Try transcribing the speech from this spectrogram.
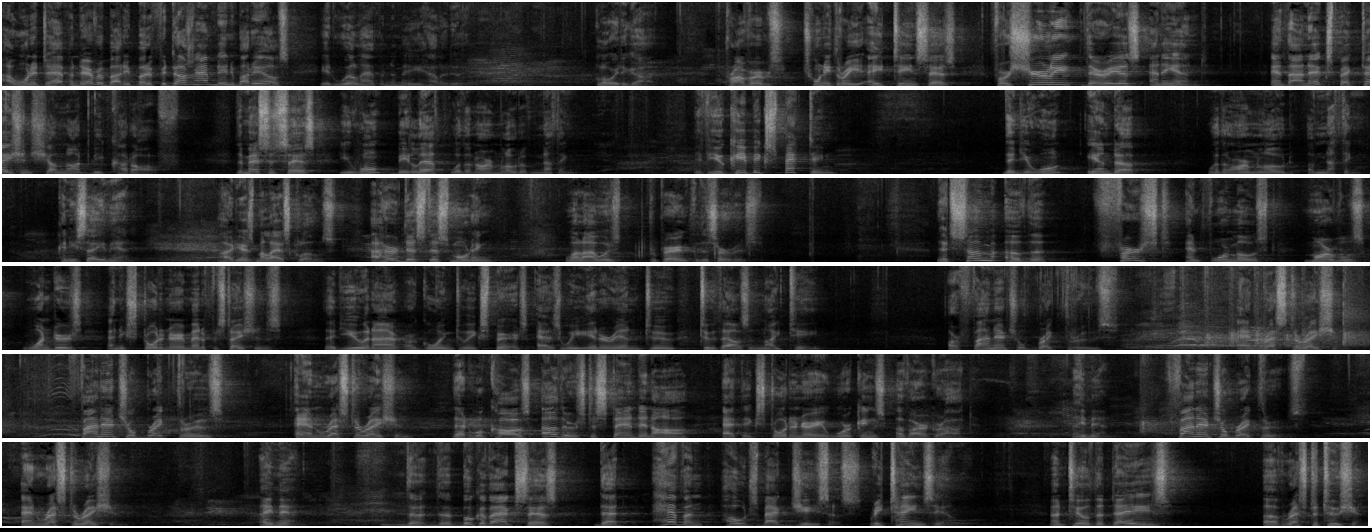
I want it to happen to everybody, but if it doesn't happen to anybody else, it will happen to me. Hallelujah. Glory to God. Proverbs 23 18 says, for surely there is an end, and thine expectation shall not be cut off. The message says, You won't be left with an armload of nothing. If you keep expecting, then you won't end up with an armload of nothing. Can you say amen? All right, here's my last close. I heard this this morning while I was preparing for the service that some of the first and foremost marvels, wonders, and extraordinary manifestations that you and I are going to experience as we enter into 2019 are financial breakthroughs and restoration. Financial breakthroughs and restoration that will cause others to stand in awe at the extraordinary workings of our God. Amen. Financial breakthroughs and restoration. Amen. The, the book of Acts says that heaven holds back Jesus, retains him until the days of restitution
